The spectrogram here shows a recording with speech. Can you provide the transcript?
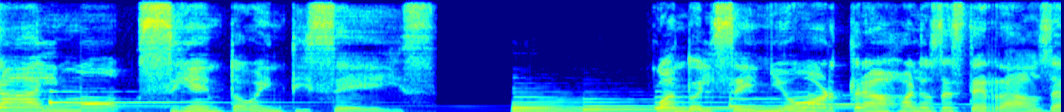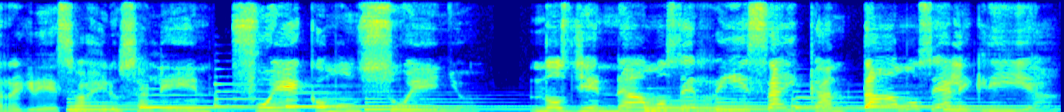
Salmo 126 Cuando el Señor trajo a los desterrados de regreso a Jerusalén, fue como un sueño. Nos llenamos de risa y cantamos de alegría.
